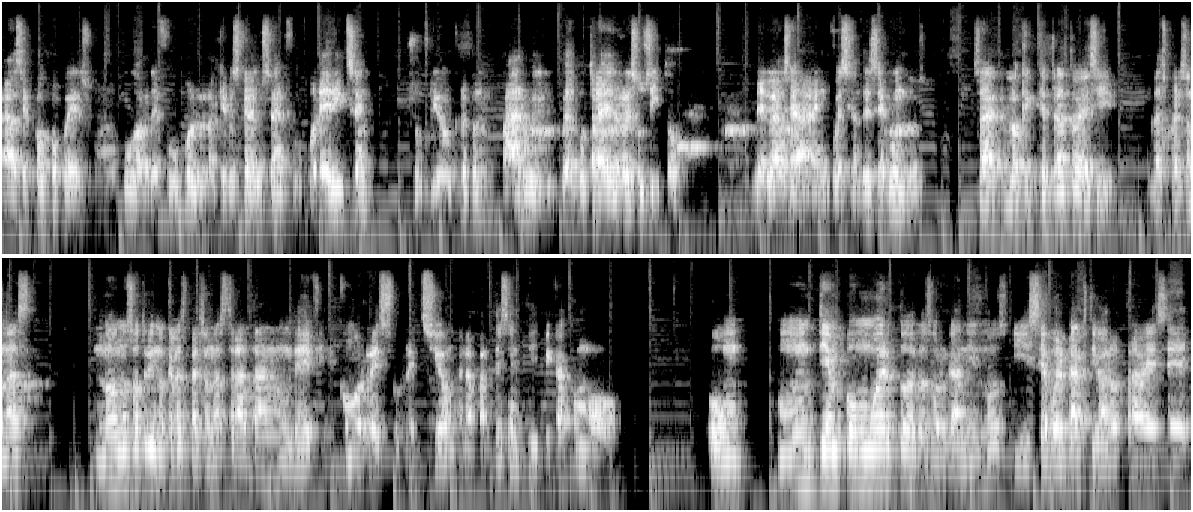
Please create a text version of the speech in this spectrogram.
Hace poco pues un jugador de fútbol, aquellos que le gustan el fútbol, Eriksen, sufrió creo que un paro y luego otra vez resucitó, de la, o sea, en cuestión de segundos. O sea, lo que, que trato de decir, las personas no nosotros, sino que las personas tratan de definir como resurrección en la parte científica como un, un tiempo muerto de los organismos y se vuelve a activar otra vez, eh,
